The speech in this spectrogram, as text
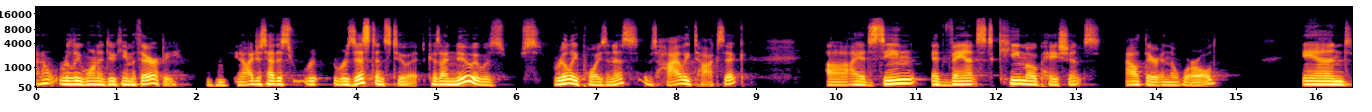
I don't really want to do chemotherapy. Mhm. You know, I just had this re- resistance to it because I knew it was really poisonous, it was highly toxic. Uh, I had seen advanced chemo patients out there in the world. And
